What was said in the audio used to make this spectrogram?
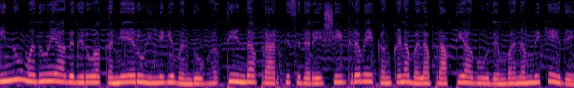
ಇನ್ನೂ ಮದುವೆಯಾಗದಿರುವ ಕನ್ಯೆಯರು ಇಲ್ಲಿಗೆ ಬಂದು ಭಕ್ತಿಯಿಂದ ಪ್ರಾರ್ಥಿಸಿದರೆ ಶೀಘ್ರವೇ ಕಂಕಣ ಬಲ ಪ್ರಾಪ್ತಿಯಾಗುವುದೆಂಬ ನಂಬಿಕೆ ಇದೆ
